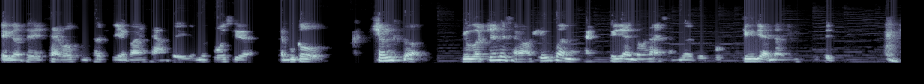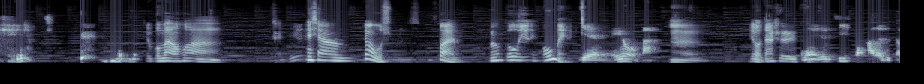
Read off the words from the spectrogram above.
这个对赛博朋克世界观下对人的剥削还不够深刻。如果真的想要深刻呢，还是推荐东山祥的这部经典的《。这部漫画感觉有点像，让我说错了，嗯，给我有点欧美的，也没有吧，嗯，有，但是可能也就机械化的比较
